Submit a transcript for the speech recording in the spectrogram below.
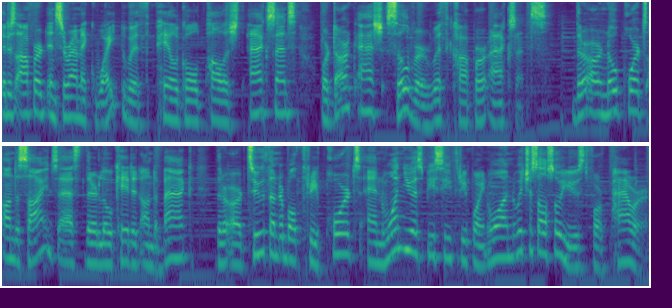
It is offered in ceramic white with pale gold polished accents or dark ash silver with copper accents. There are no ports on the sides as they're located on the back. There are two Thunderbolt 3 ports and one USB-C 3.1 which is also used for power.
